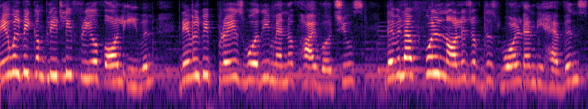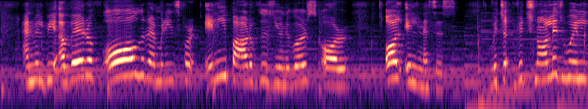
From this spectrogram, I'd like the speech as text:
they will be completely free of all evil they will be praiseworthy men of high virtues they will have full knowledge of this world and the heavens and will be aware of all the remedies for any part of this universe or all illnesses which, which knowledge will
